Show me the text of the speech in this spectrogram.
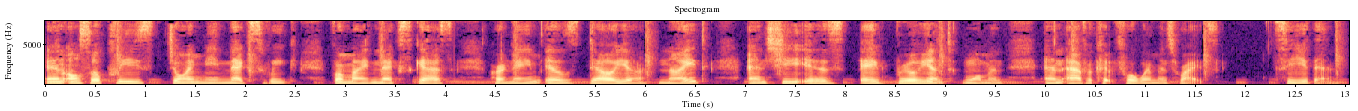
And also, please join me next week for my next guest. Her name is Dahlia Knight, and she is a brilliant woman and advocate for women's rights. See you then.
